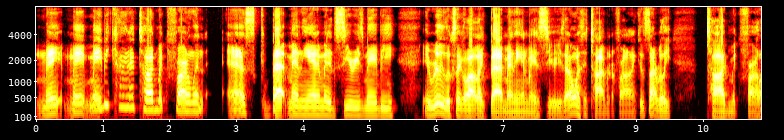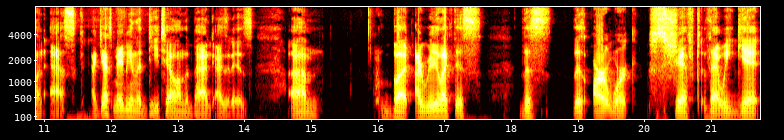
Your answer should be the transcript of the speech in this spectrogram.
may, may maybe kind of Todd McFarlane esque Batman the Animated Series. Maybe it really looks like a lot like Batman the Animated Series. I don't want to say Todd McFarlane because it's not really Todd McFarlane esque. I guess maybe in the detail on the bad guys it is. Um, but I really like this this this artwork shift that we get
